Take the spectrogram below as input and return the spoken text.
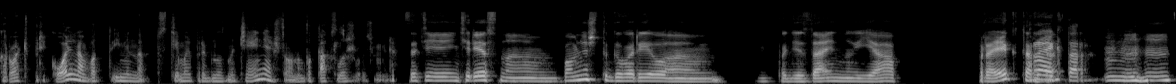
Короче, прикольно, вот именно с темой предназначения, что оно вот так сложилось у меня. Кстати, интересно, помнишь, ты говорила по дизайну я проектор? Проектор. Да? Угу. Угу.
